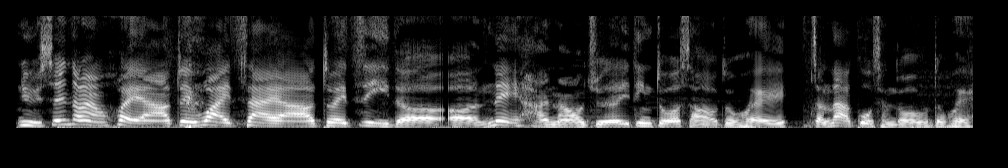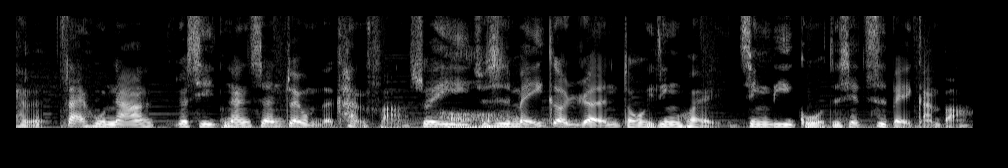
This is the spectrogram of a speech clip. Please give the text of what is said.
女生当然会啊，对外在啊，对自己的呃内涵啊，我觉得一定多多少少都会长大的过程都都会很在乎男，尤其男生对我们的看法，所以就是每一个人都一定会经历过这些自卑感吧？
